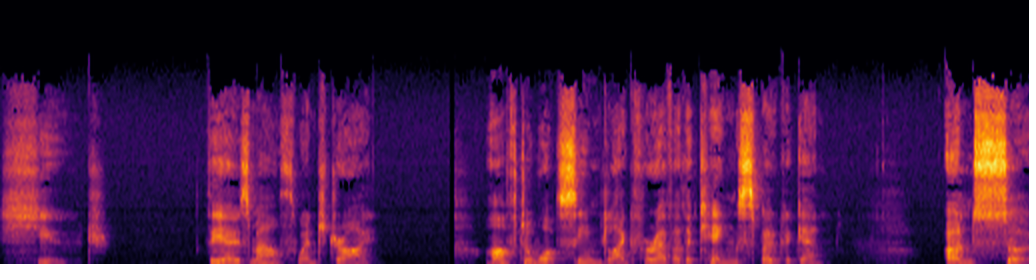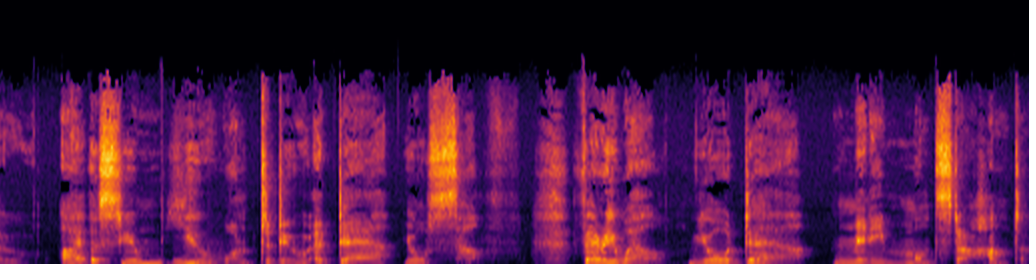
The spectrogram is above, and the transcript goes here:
huge. Theo's mouth went dry. After what seemed like forever, the king spoke again. And so, I assume you want to do a dare yourself. Very well, your dare, mini monster hunter,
